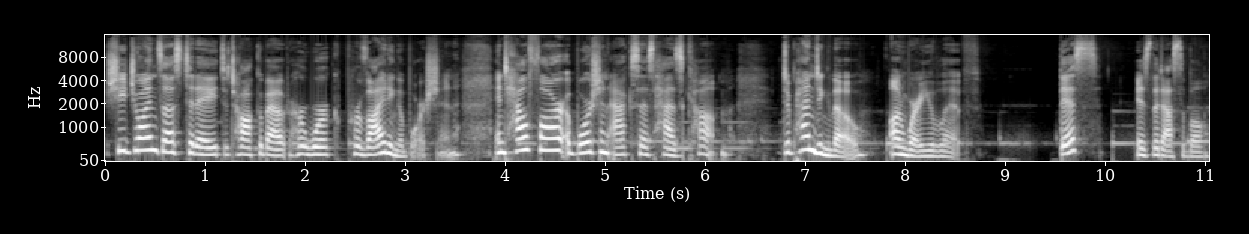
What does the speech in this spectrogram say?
She joins us today to talk about her work providing abortion and how far abortion access has come, depending, though, on where you live. This is The Decibel.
